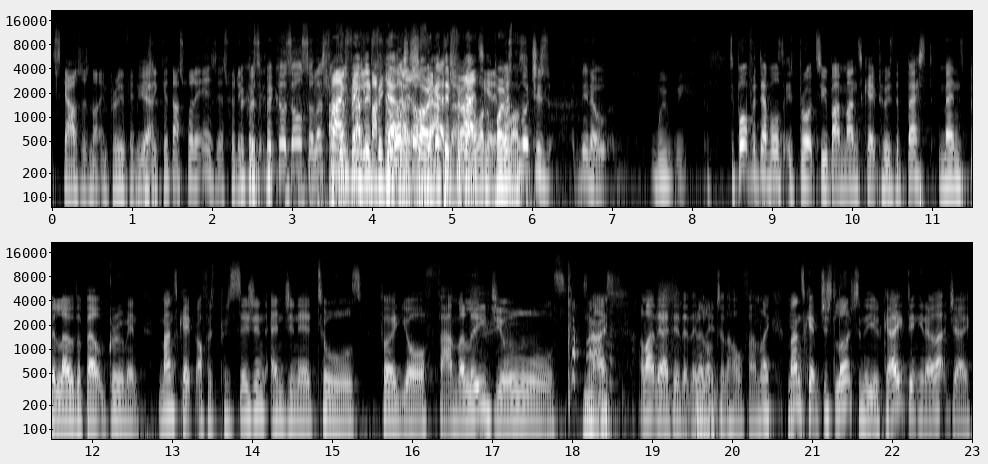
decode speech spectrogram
Scousers not improving. Yeah. it could, that's what it is. That's what it Because could. because also let's Try and bring I did back forget a Let's. Sorry, I did forget what the point as was. much as you know, we, we support for Devils is brought to you by Manscaped, who is the best men's below the belt grooming. Manscaped offers precision engineered tools for your family jewels. Nice. I like the idea that they belong to the whole family. Manscaped just launched in the UK. Didn't you know that, Jay?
